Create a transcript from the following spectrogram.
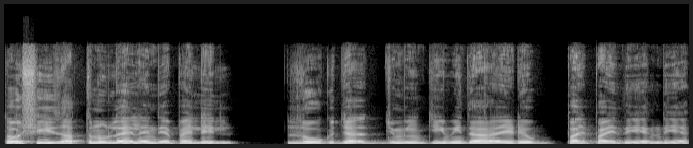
ਤਾਂ ਉਹ 6-7 ਨੂੰ ਲੈ ਲੈਂਦੇ ਆ। ਪਹਿਲੇ ਲੋਕ ਜ- ਜ਼ਮੀਨ ਜ਼ਿਮੀਂਦਾਰ ਆ ਜਿਹੜੇ ਉਹ ਭੱਜ ਭੱਜ ਦੇ ਦਿੰਦੇ ਆ।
